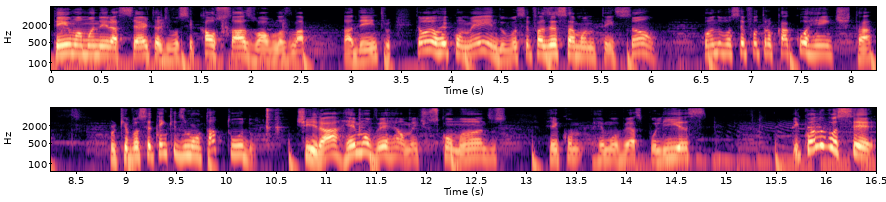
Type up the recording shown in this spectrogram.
Tem uma maneira certa de você calçar as válvulas lá, lá dentro. Então eu recomendo você fazer essa manutenção quando você for trocar corrente, tá? Porque você tem que desmontar tudo, tirar, remover realmente os comandos, remover as polias. E quando você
